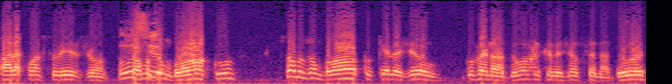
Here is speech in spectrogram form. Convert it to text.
para construir junto. O somos um bloco, somos um bloco que elegeu governador, que elegeu senador,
